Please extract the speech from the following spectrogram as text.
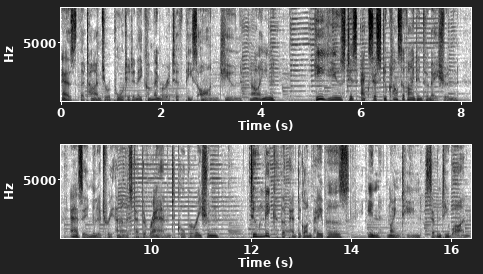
as the Times reported in a commemorative piece on June 9, he used his access to classified information as a military analyst at the RAND Corporation to leak the Pentagon Papers in 1971.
